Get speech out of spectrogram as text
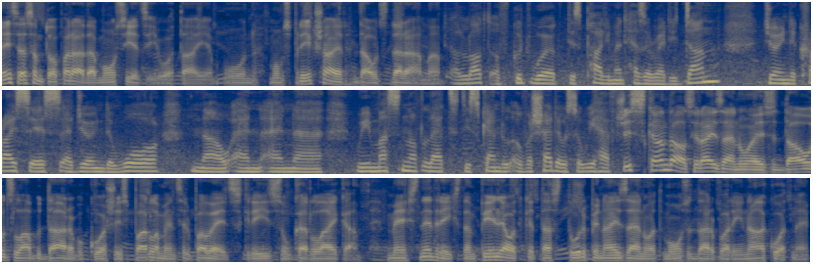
Mēs esam to parādā mūsu iedzīvotājiem, un mums priekšā ir daudz darāmā. A lot of good good work this parliament has already done during the crisis, uh, during the war now, and, and uh, we must not let the scandal overshadow. So we have Šis skandāls ir aizēnojis daudz labu darbu, ko šis parlaments ir paveicis krīzes un kara laikā. Mēs nedrīkstam pieļaut, ka tas turpina aizēnot mūsu darbu arī nākotnē.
